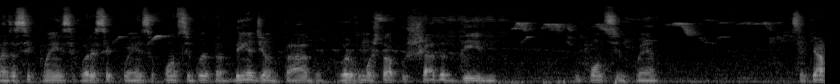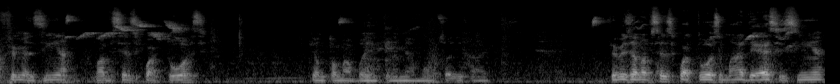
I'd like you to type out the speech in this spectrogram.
Mas a sequência, agora é sequência, o ponto 50 está bem adiantado. Agora eu vou mostrar a puxada dele, do ponto 50. Essa aqui é uma fêmeazinha 914, que eu não tomar banho aqui na minha mão, só de raiva. Fêmeazinha 914, uma ADSzinha,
